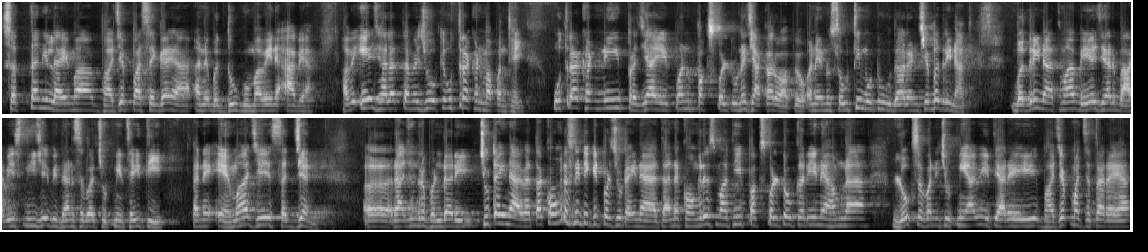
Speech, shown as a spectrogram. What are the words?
સત્તાની લાઈમાં ભાજપ પાસે ગયા અને બધું ગુમાવીને આવ્યા. હવે એ જ હાલત તમે જુઓ કે ઉત્તરાખંડમાં પણ થઈ. ઉત્તરાખંડની પ્રજાએ પણ પક્ષ પલટુને જાકારો આપ્યો અને એનું સૌથી મોટું ઉદાહરણ છે બદ્રીનાથ. બદ્રીનાથમાં બે હજાર બાવીસની જે વિધાનસભા ચૂંટણી થઈ હતી અને એમાં જે સજ્જન રાજેન્દ્ર ભંડારી ચૂંટાઈને આવ્યા હતા. કોંગ્રેસની ટિકિટ પર ચૂંટાઈને આવ્યા હતા અને કોંગ્રેસમાંથી પક્ષ પલટો કરીને હમણાં લોકસભાની ચૂંટણી આવી ત્યારે એ ભાજપમાં જતા રહ્યા.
